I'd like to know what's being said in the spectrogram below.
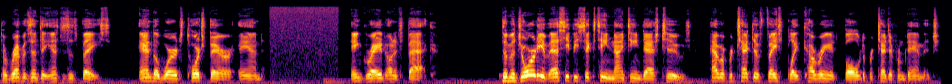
to represent the instance's face, and the words Torchbearer and engraved on its back. The majority of SCP-1619-2s have a protective faceplate covering its bulb to protect it from damage.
